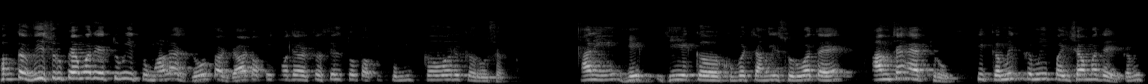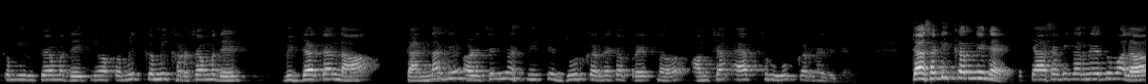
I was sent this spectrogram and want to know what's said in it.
फक्त वीस रुपयामध्ये तुम्ही तुम्हाला जो टॉ- ज्या टॉपिकमध्ये अडचण असेल तो टॉपिक तुम्ही कव्हर करू शकता. आणि हे ही एक खूपच चांगली सुरुवात आहे आमच्या ॲप थ्रू की कमीत कमी पैशामध्ये कमीत कमी रुपयामध्ये किंवा कमीत कमी खर्चामध्ये विद्यार्थ्यांना त्यांना जे अडचणी असतील ते दूर करण्याचा प्रयत्न आमच्या ॲप थ्रू करण्यात येत आहे. त्यासाठी करणे काय? तर त्यासाठी करणे तुम्हाला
